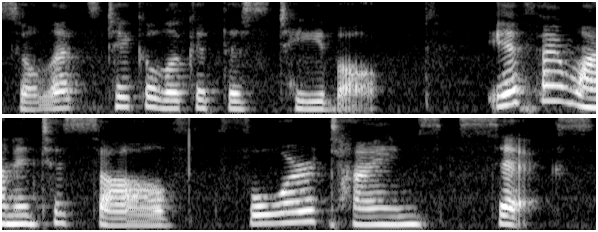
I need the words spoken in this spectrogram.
So let's take a look at this table. If I wanted to solve 4 times 6,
